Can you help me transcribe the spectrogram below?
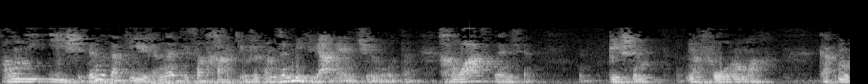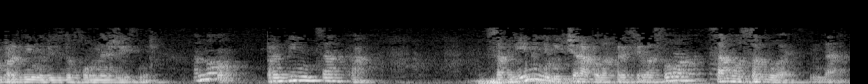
А он не ищет. И мы такие же, знаете, садхаки уже там замеряем чего-то, хвастаемся, пишем на форумах, как мы продвинулись в духовной жизни. Оно продвинется как? Со временем, и вчера было красивое слово, само собой. Да.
